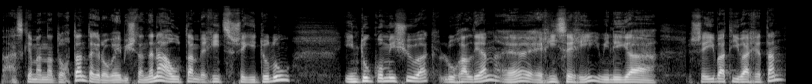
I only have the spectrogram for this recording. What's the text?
Azken mandatu hortan, eta gero behi biztan dena, hautan behitz segitu du, intu komisioak lujaldean, eh, erri biliga sei bat ibarretan,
